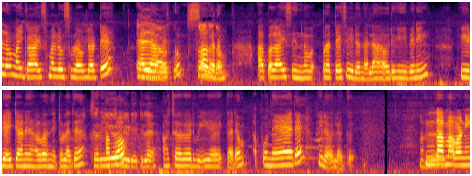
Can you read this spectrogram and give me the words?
ഹലോ മൈ ഗായ്സ് മല്ലൂസ് വ്ലോഗിലോട്ട് എല്ലാവർക്കും സ്വാഗതം. അപ്പോൾ ഗായ്സ് ഇന്ന് പ്രത്യേകിച്ച് വീഡിയോ ഒന്നല്ല ഒരു ഈവനിങ് വീഡിയോ ആയിട്ടാണ് ഞങ്ങൾ വന്നിട്ടുള്ളത്. അല്ലേ ആ ചെറിയൊരു വീഡിയോ ആയിക്കാരം അപ്പോൾ നേരെ വീഡിയോയിലേക്ക്. എന്താ മവണി?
